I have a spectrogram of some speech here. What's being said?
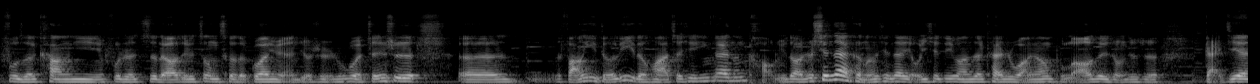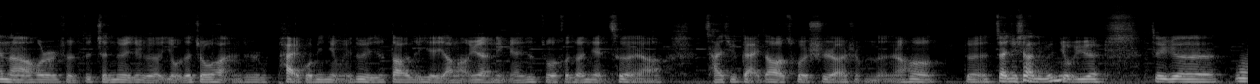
负责抗疫、负责治疗这个政策的官员，就是如果真是呃。防疫得力的话，这些应该能考虑到。就现在可能现在有一些地方在开始亡羊补牢，这种就是改建呐，或者是针对这个有的州好像就是派国民警卫队就到这些养老院里面就做核酸检测呀，采取改造措施啊什么的。然后对，再就像你们纽约，这个五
